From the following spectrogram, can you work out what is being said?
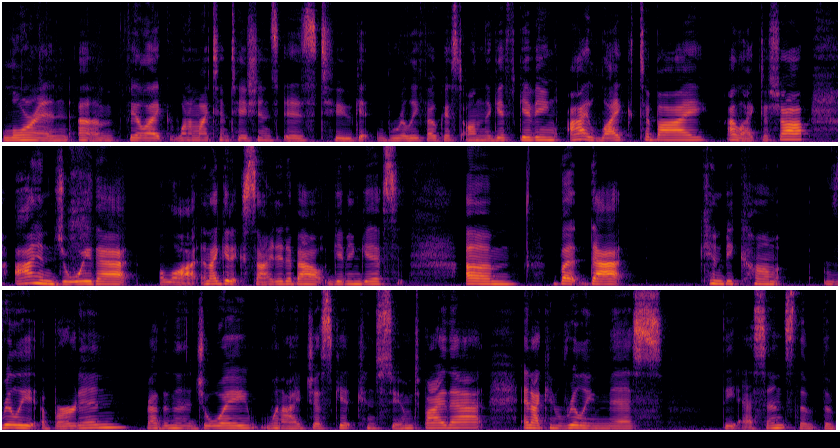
Loren. Um, feel like one of my temptations is to get really focused on the gift giving. I like to buy. I like to shop. I enjoy that a lot, and I get excited about giving gifts. Um, but that can become really a burden rather than a joy when I just get consumed by that and I can really miss the essence, the, the,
